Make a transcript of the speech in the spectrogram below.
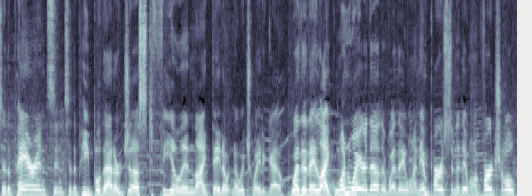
to the parents and to the people that are just feeling like they don't know which way to go. Whether they like one way or the other, whether they want in person or they want virtual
